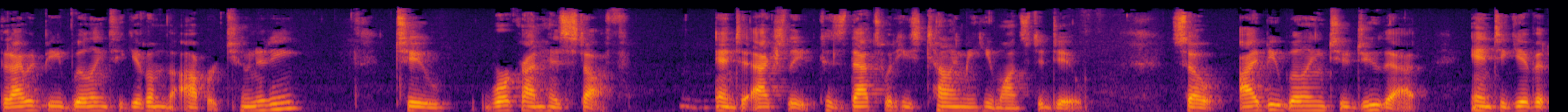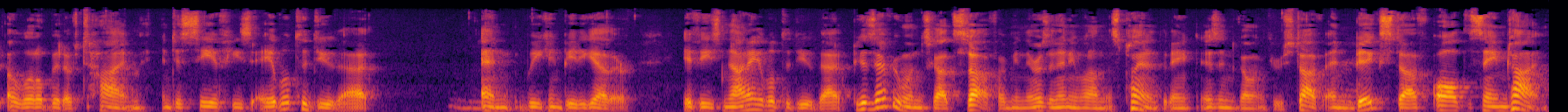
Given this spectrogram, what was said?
that I would be willing to give him the opportunity to work on his stuff and to actually, because that's what he's telling me he wants to do. So I'd be willing to do that. and to give it a little bit of time and to see if he's able to do that and we can be together. If he's not able to do that, because everyone's got stuff. I mean, there isn't anyone on this planet that ain't, isn't going through stuff and big stuff all at the same time.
